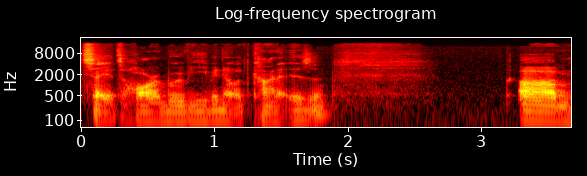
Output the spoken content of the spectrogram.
say it's a horror movie, even though it kind of isn't. Um,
